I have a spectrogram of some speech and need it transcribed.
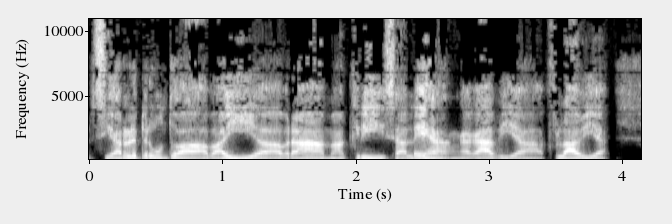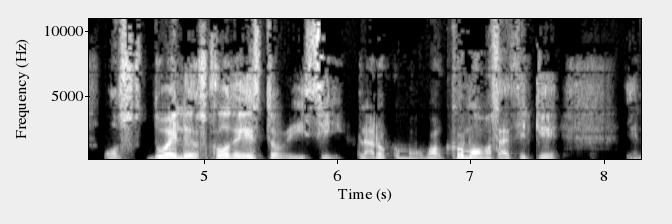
si ahora le pregunto a Bahía, a Abraham, a Cris, a Lejan, a Gaby, a Flavia, ¿os duele, os jode esto? Y sí, claro, ¿cómo, cómo vamos a decir que, eh,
